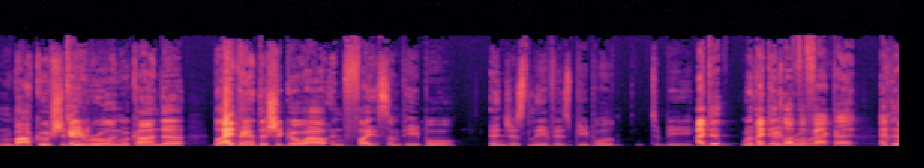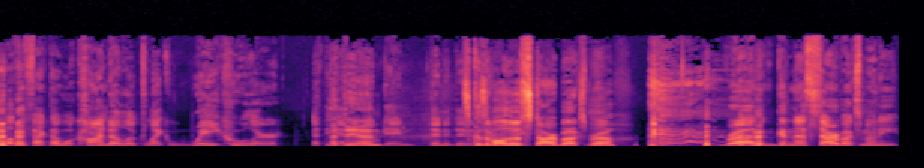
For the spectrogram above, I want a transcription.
Mbaku should be Um, ruling Wakanda. Black I- Panther should go out and fight some people and just leave his people to be. I did. with a I did love ruler. the fact that I did love the fact that Wakanda looked like way cooler at the At end the end? game than it did. because of all those Starbucks, bro. bro getting that Starbucks money.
